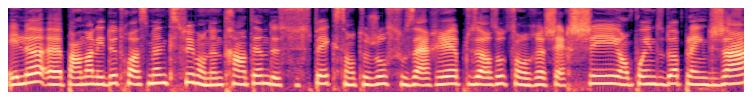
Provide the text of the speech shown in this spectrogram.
Et là, euh, pendant les deux, trois semaines qui suivent, on a une trentaine de suspects qui sont toujours sous arrêt. Plusieurs autres sont recherchés. On pointe du doigt plein de gens.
